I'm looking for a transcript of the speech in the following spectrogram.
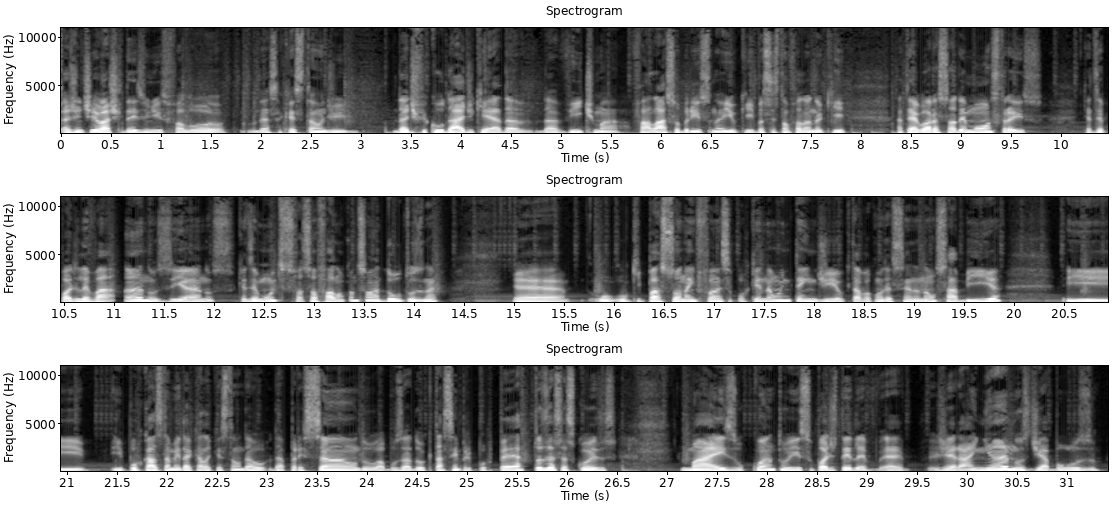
é, a gente, eu acho que desde o início falou dessa questão de da dificuldade que é da, da vítima falar sobre isso, né? E o que vocês estão falando aqui até agora só demonstra isso. Quer dizer, pode levar anos e anos. Quer dizer, muitos só falam quando são adultos, né? É, o, o que passou na infância porque não entendia o que estava acontecendo, não sabia. E, e por causa também daquela questão da, da pressão, do abusador que está sempre por perto, todas essas coisas. Mas o quanto isso pode ter, é, gerar em anos de abuso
